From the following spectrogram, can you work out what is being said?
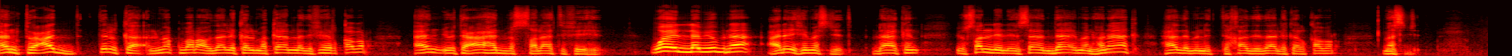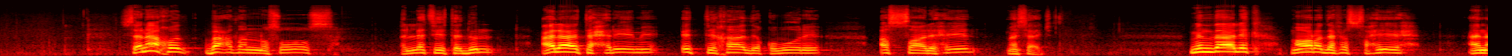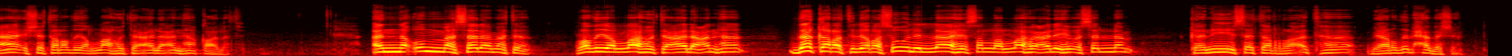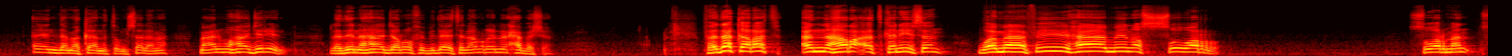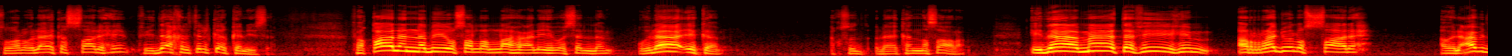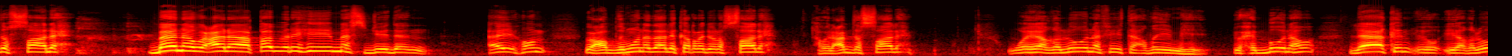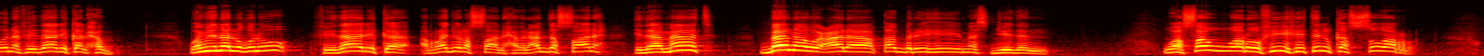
أن تعد تلك المقبرة أو ذلك المكان الذي فيه القبر أن يتعاهد بالصلاة فيه. وإن لم يبنى عليه مسجد لكن يصلي الإنسان دائما هناك هذا من اتخاذ ذلك القبر مسجد. سنأخذ بعض النصوص التي تدل على تحريم اتخاذ قبور الصالحين مساجد. من ذلك ما ورد في الصحيح عن عائشة رضي الله تعالى عنها قالت أن أم سلمة رضي الله تعالى عنها ذكرت لرسول الله صلى الله عليه وسلم كنيسة رأتها بأرض الحبشة أي عندما كانت أم سلمة مع المهاجرين الذين هاجروا في بداية الأمر إلى الحبشة. فذكرت أنها رأت كنيسة وما فيها من الصور صور من؟ صور أولئك الصالحين في داخل تلك الكنيسة فقال النبي صلى الله عليه وسلم أولئك يقصد أولئك النصارى إذا مات فيهم الرجل الصالح أو العبد الصالح بنوا على قبره مسجدا أي هم يعظمون ذلك الرجل الصالح أو العبد الصالح ويغلون في تعظيمه يحبونه لكن يغلون في ذلك الحب. ومن الغلو في ذلك الرجل الصالح أو العبد الصالح إذا مات بنوا على قبره مسجدا وصوروا فيه تلك الصور.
